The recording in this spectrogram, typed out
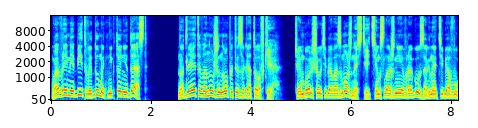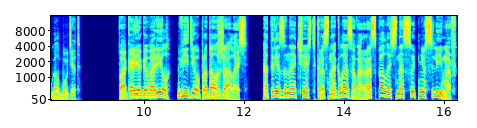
Во время битвы думать никто не даст. Но для этого нужен опыт и заготовки. Чем больше у тебя возможностей, тем сложнее врагу загнать тебя в угол будет. Пока я говорил, видео продолжалось. Отрезанная часть Красноглазого распалась на сотню слимов,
